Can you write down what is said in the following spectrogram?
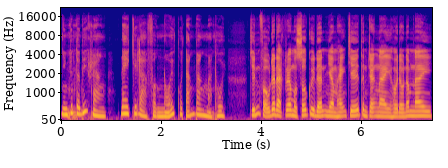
nhưng chúng tôi biết rằng đây chỉ là phần nổi của tảng băng mà thôi. Chính phủ đã đặt ra một số quy định nhằm hạn chế tình trạng này hồi đầu năm nay.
